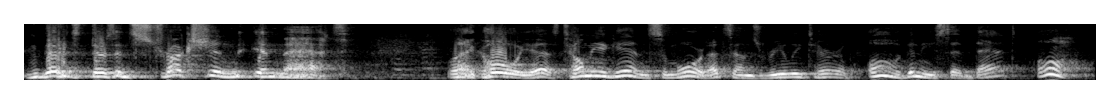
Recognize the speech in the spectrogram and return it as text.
there's, there's instruction in that. Like, oh, yes, tell me again some more. That sounds really terrible. Oh, then he said that? Oh.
